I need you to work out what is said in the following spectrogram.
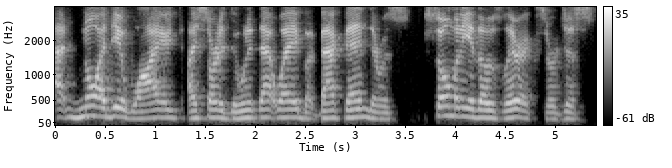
I have no idea why I started doing it that way, but back then there was so many of those lyrics are just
